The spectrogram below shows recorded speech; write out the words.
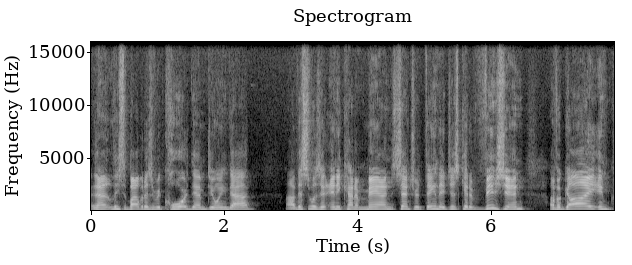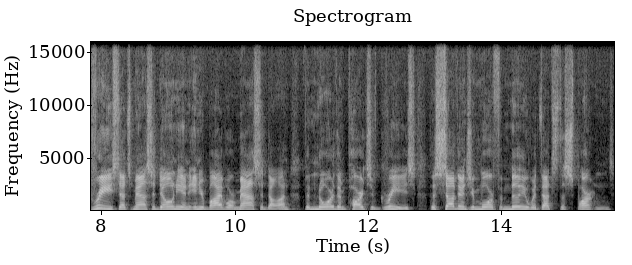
and at least the Bible doesn't record them doing that. Uh, this wasn't any kind of man centered thing. They just get a vision of a guy in Greece, that's Macedonian in your Bible, or Macedon, the northern parts of Greece. The southerns you're more familiar with, that's the Spartans.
